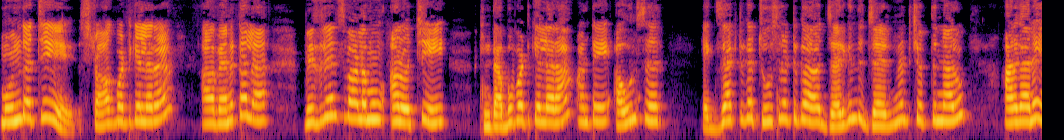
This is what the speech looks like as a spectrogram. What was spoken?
ముందొచ్చి స్టాక్ పట్టుకెళ్ళారా? ఆ వెనకాల విజిలెన్స్ వాళ్ళము అని వచ్చి డబ్బు పట్టుకెళ్ళారా? అంటే అవును సార్ ఎగ్జాక్ట్గా చూసినట్టుగా జరిగింది జరిగినట్టు చెప్తున్నారు. అనగానే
